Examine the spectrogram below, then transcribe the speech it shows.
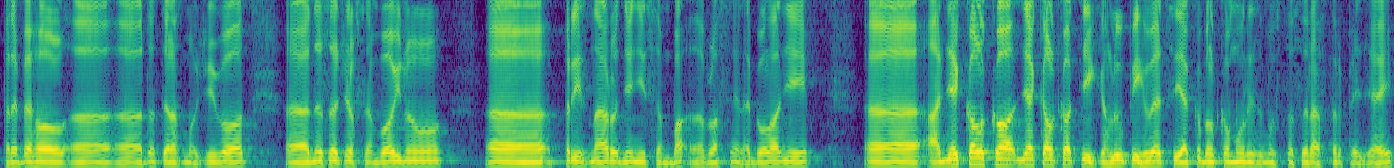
prebehol uh, uh, doteraz můj život. Uh, nezažil jsem vojnu, uh, při znárodnění jsem vlastně nebyl ani, Eh, a několko, několko těch hlupých věcí, jako byl komunismus, to se dá strpět, hej.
